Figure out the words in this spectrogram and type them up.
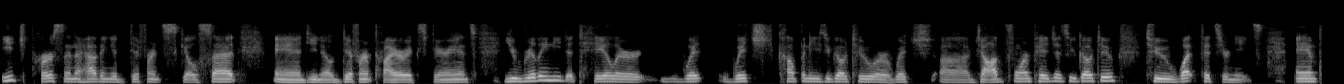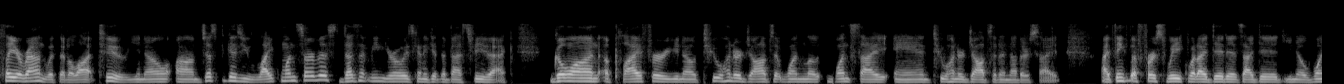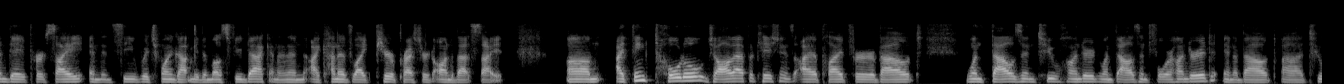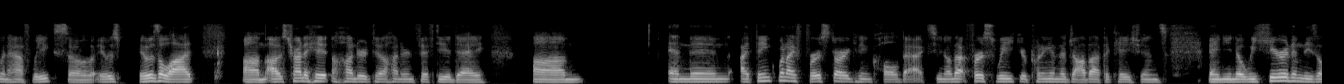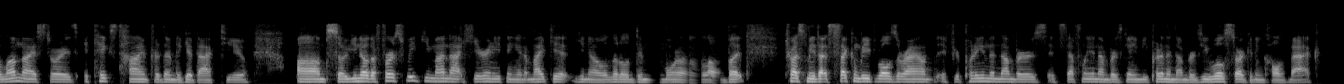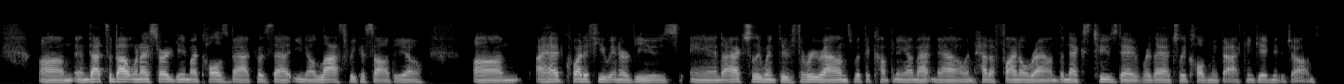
each person having a different skill set and you know different prior experience you really need to tailor which, which companies you go to or which uh, job form pages you go to to what fits your needs and play around with it a lot too you know? Um, just because you like one service doesn't mean you're always going to get the best feedback. Go on apply for you know 200 jobs at one one site and 200 jobs at another site I think the first week, what I did is I did, you know, one day per site and then see which one got me the most feedback. And then I kind of like peer pressured onto that site. Um, I think total job applications, I applied for about 1,200, 1,400 in about uh, two and a half weeks. So it was, it was a lot. Um, I was trying to hit 100 to 150 a day. Um, and then I think when I first started getting callbacks, you know, that first week you're putting in the job applications and, you know, we hear it in these alumni stories, it takes time for them to get back to you. Um, so, you know, the first week you might not hear anything and it might get, you know, a little demoralized, but trust me, that second week rolls around. If you're putting in the numbers, it's definitely a numbers game. You put in the numbers, you will start getting called back. Um, and that's about when I started getting my calls back was that, you know, last week of Sabio um, I had quite a few interviews and I actually went through three rounds with the company I'm at now and had a final round the next Tuesday where they actually called me back and gave me the job.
